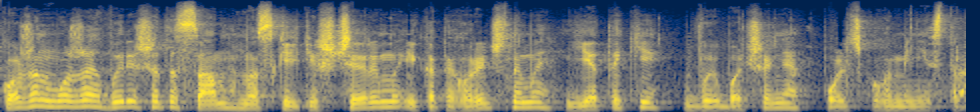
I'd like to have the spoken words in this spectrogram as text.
кожен може вирішити сам, наскільки щирими і категоричними є такі вибачення польського міністра.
